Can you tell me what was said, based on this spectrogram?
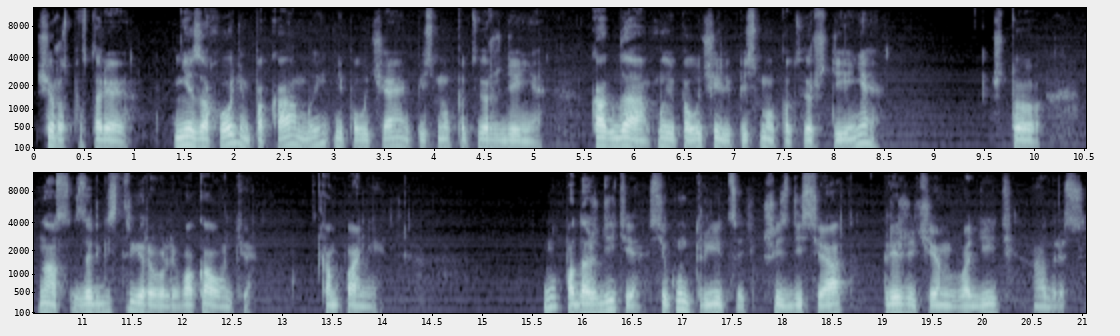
Еще раз повторяю, не заходим, пока мы не получаем письмо подтверждения. Когда мы получили письмо подтверждения, что нас зарегистрировали в аккаунте компании, ну, подождите секунд 30-60, прежде чем вводить адрес.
